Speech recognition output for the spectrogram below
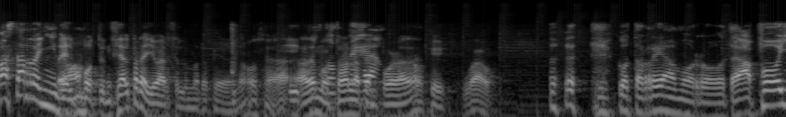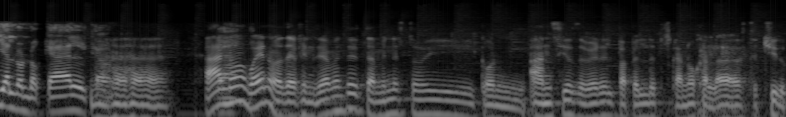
Va a estar reñido. El potencial para llevárselo, me refiero, ¿no? O sea, ha demostrado en la temporada que, wow. Cotorrea, morro. Apoya lo local, cabrón. ah, no, bueno, definitivamente también estoy con ansias de ver el papel de Toscano. Ojalá esté chido.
